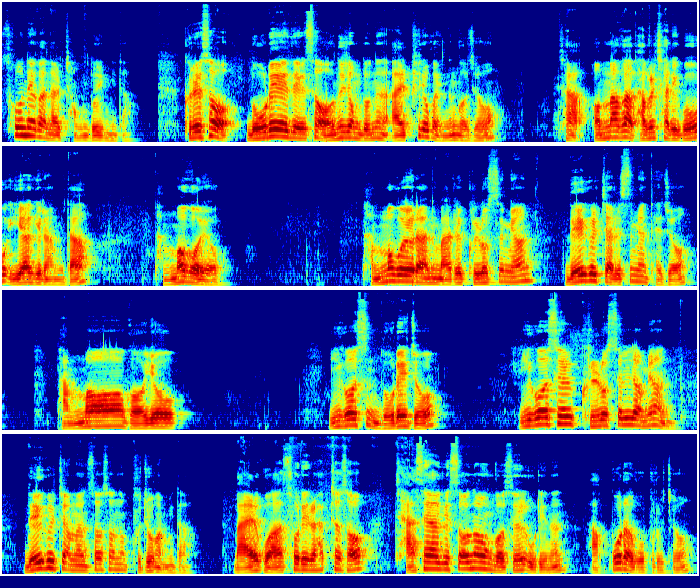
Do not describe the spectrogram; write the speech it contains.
손해가 날 정도입니다. 그래서 노래에 대해서 어느 정도는 알 필요가 있는 거죠. 자, 엄마가 밥을 차리고 이야기를 합니다. 밥 먹어요. 밥 먹어요 라는 말을 글로 쓰면 네 글자를 쓰면 되죠. 밥 먹어요. 이것은 노래죠. 이것을 글로 쓰려면 네 글자만 써서는 부족합니다. 말과 소리를 합쳐서 자세하게 써놓은 것을 우리는 악보라고 부르죠.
